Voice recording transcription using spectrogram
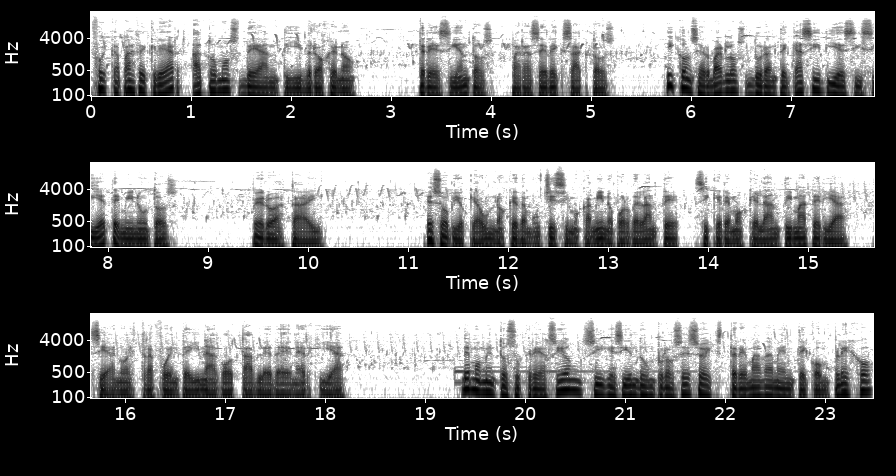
fue capaz de crear átomos de antihidrógeno, 300 para ser exactos, y conservarlos durante casi 17 minutos. Pero hasta ahí. Es obvio que aún nos queda muchísimo camino por delante si queremos que la antimateria sea nuestra fuente inagotable de energía. De momento su creación sigue siendo un proceso extremadamente complejo,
